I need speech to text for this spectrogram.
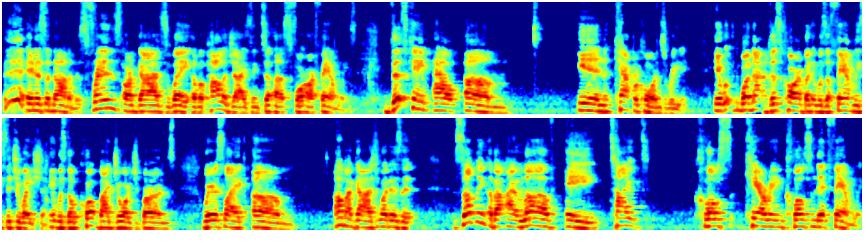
and it's anonymous. Friends are God's way of apologizing to us for our families. This came out um, in Capricorn's reading. It well, not this card, but it was a family situation. It was the quote by George Burns, where it's like, um, "Oh my gosh, what is it? Something about I love a tight, close, caring, close knit family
